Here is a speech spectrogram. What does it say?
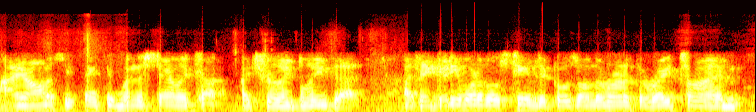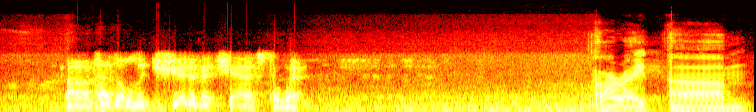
I honestly think they win the Stanley Cup. I truly believe that. I think any one of those teams that goes on the run at the right time um, has a legitimate chance to win. All right. Um,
